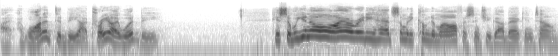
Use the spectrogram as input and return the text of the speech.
I, I wanted to be. I prayed I would be. He said, Well, you know, I already had somebody come to my office since you got back in town.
